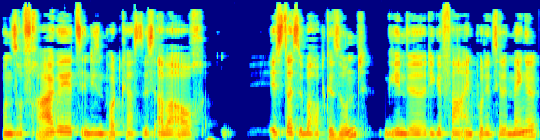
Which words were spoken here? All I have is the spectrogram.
Unsere Frage jetzt in diesem Podcast ist aber auch, ist das überhaupt gesund? Gehen wir die Gefahr ein, potenzielle Mängel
